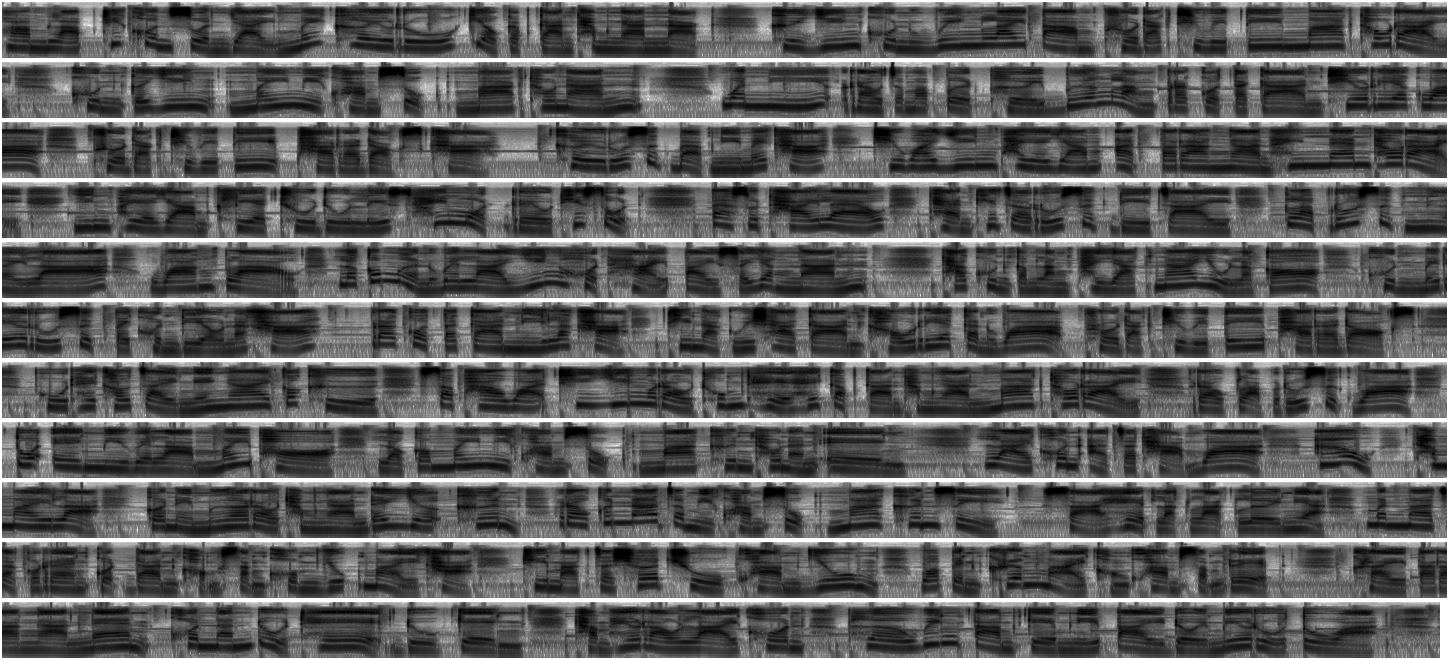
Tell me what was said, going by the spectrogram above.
ความลับที่คนส่วนใหญ่ไม่เคยรู้เกี่ยวกับการทำงานหนัก คือยิ่งคุณวิ่งไล่ตาม productivity มากเท่าไหร่ คุณก็ยิ่งไม่มีความสุขมากเท่านั้น วันนี้เราจะมาเปิดเผยเบื้องหลังปรากฏการณ์ที่เรียกว่า productivity paradox ค่ะ เคยรู้สึกแบบนี้ไหมคะ ที่ว่ายิ่งพยายามอัดตารางงานให้แน่นเท่าไหร่ ยิ่งพยายามเคลียร์ to do list ให้หมดเร็วที่สุด แต่สุดท้ายแล้วแทนที่จะรู้สึกดีใจ กลับรู้สึกเหนื่อยล้า ว่างเปล่า แล้วก็เหมือนเวลายิ่งหดหายไปซะอย่างนั้น ถ้าคุณกำลังพยักหน้าอยู่แล้วก็ คุณไม่ได้รู้สึกไปคนเดียวนะคะ ปรากฏการณ์นี้ล่ะค่ะ ที่นักวิชาการเขาเรียกกันว่า productivity paradox พูดให้เข้าใจง่ายๆก็คือ สภาวะที่ยิ่งเราทุ่มเทให้กับการทำงานมากเท่าไหร่ เรากลับรู้สึกว่าตัวเองมีเวลาไม่พอ แล้วก็ไม่มีความสุขมากขึ้นเท่านั้นเอง หลายคนอาจจะถามว่าอ้าวทำไมล่ะ ก็ในเมื่อเราทำงานได้เยอะขึ้น เราก็น่าจะมีความสุขมากขึ้นสิ สาเหตุหลักๆ เลยเนี่ย มันมาจากแรงกดดันของสังคมยุคใหม่ค่ะ ที่มักจะเชิดชูความยุ่งว่าเป็นเครื่องหมายของความสำเร็จ ใครตารางงานแน่น คนนั้นดูเท่ ดูเก่งทำให้เราหลายคนเพลอวิ่งตามเกมนี้ไปโดยไม่รู้ตัว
